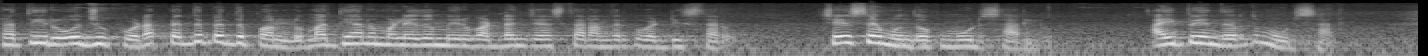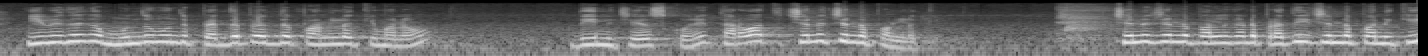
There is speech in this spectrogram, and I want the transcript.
ప్రతిరోజు కూడా పెద్ద పెద్ద పనులు. మధ్యాహ్నం మళ్ళీ ఏదో మీరు వడ్డం చేస్తారు అందరికీ వడ్డిస్తారు. చేసే ముందు ఒక మూడు సార్లు. అయిపోయిన తర్వాత మూడు సార్లు. ఈ విధంగా ముందు ముందు పెద్ద పెద్ద పనులకి మనం దీన్ని చేసుకొని తర్వాత చిన్న చిన్న పనులకి చిన్న చిన్న పనుల కంటే ప్రతి చిన్న పనికి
